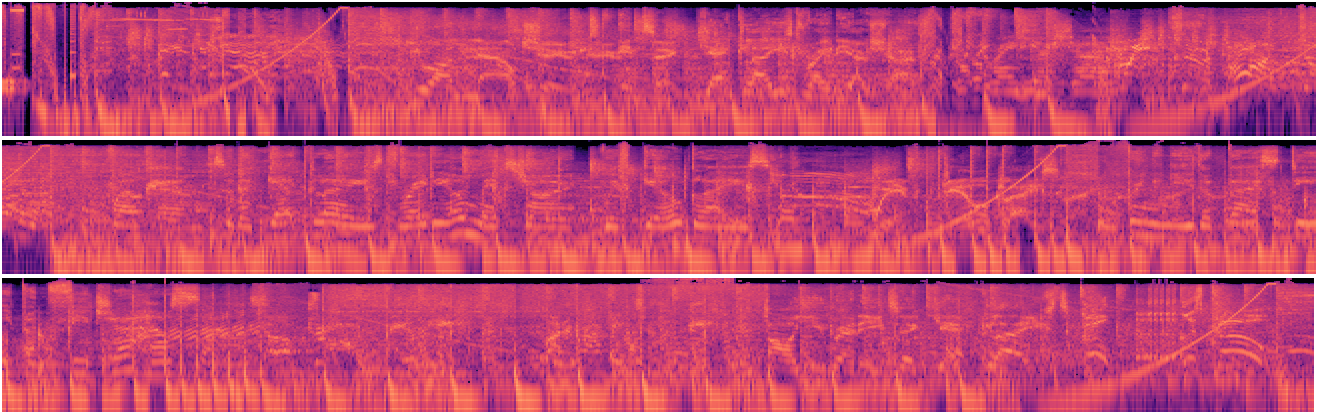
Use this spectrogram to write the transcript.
You are now tuned into Get Glazed Radio Show. Radio show. Welcome to the Get Glazed Radio Mix Show with Gil Glaze. With Gil Glaze. Bringing you the best deep and future house sounds. Are you ready to get glazed? Go! Let's go!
